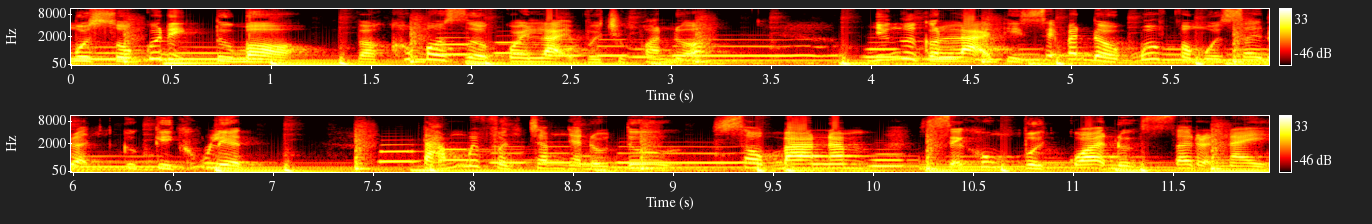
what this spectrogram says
Một số quyết định từ bỏ và không bao giờ quay lại với chứng khoán nữa. Những người còn lại thì sẽ bắt đầu bước vào một giai đoạn cực kỳ khốc liệt. 80% nhà đầu tư sau 3 năm sẽ không vượt qua được giai đoạn này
